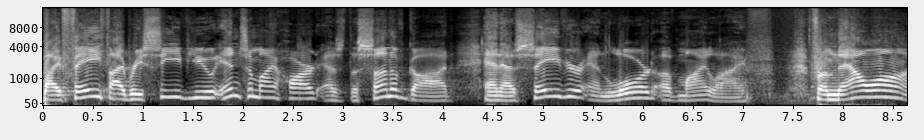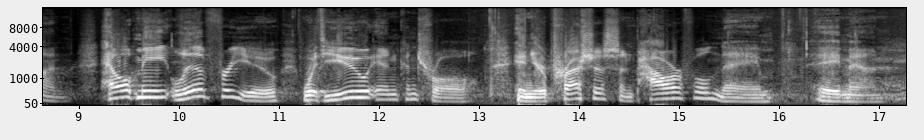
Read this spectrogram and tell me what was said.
By faith, I receive you into my heart as the Son of God and as Savior and Lord of my life. From now on, help me live for you with you in control. In your precious and powerful name, amen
